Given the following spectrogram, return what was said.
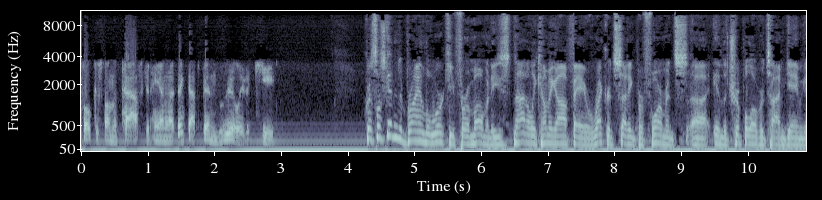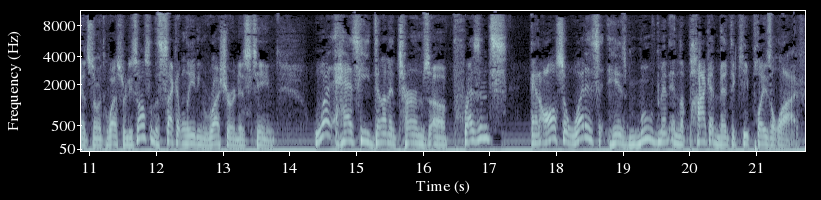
focused on the task at hand. And I think that's been really the key. Chris, let's get into Brian Lewerke for a moment. He's not only coming off a record-setting performance uh, in the triple overtime game against Northwestern, he's also the second leading rusher in his team. What has he done in terms of presence, and also what is his movement in the pocket meant to keep plays alive?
